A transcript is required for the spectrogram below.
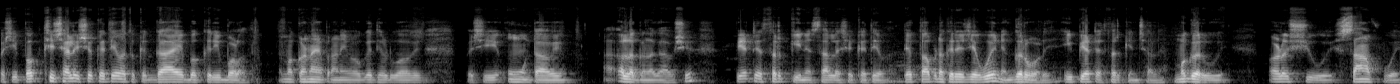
પછી પગથી ચાલી શકે તેવા તો કે ગાય, બકરી, બળદ. એમાં ઘણા પ્રાણીઓ ગધેડું આવે, પછી ઊંટ આવે અલગ અલગ આવશે. પેટે સરકીને ચાલે શકે તેવા. તે તો આપણા ઘરે જે હોય ને, ગરવાળી, એ પેટે સરકીને ચાલે. મગર હોય, અળસિયું હોય સાપ હોય,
